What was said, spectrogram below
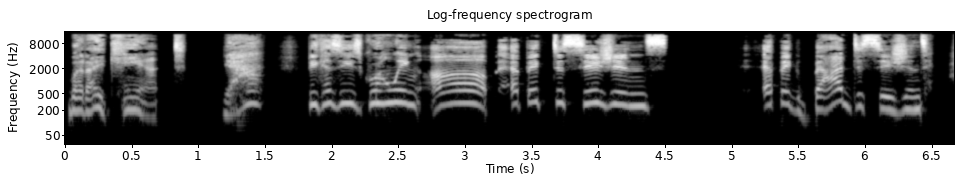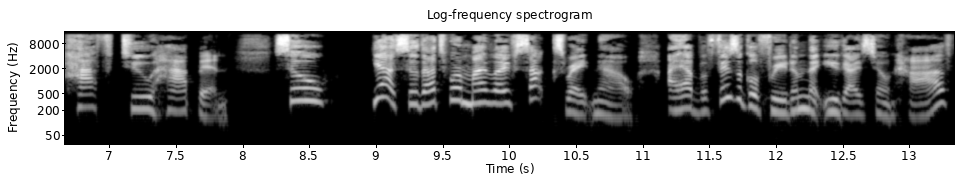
but I can't. Yeah. Because he's growing up. Epic decisions, epic bad decisions have to happen. So yeah. So that's where my life sucks right now. I have a physical freedom that you guys don't have,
